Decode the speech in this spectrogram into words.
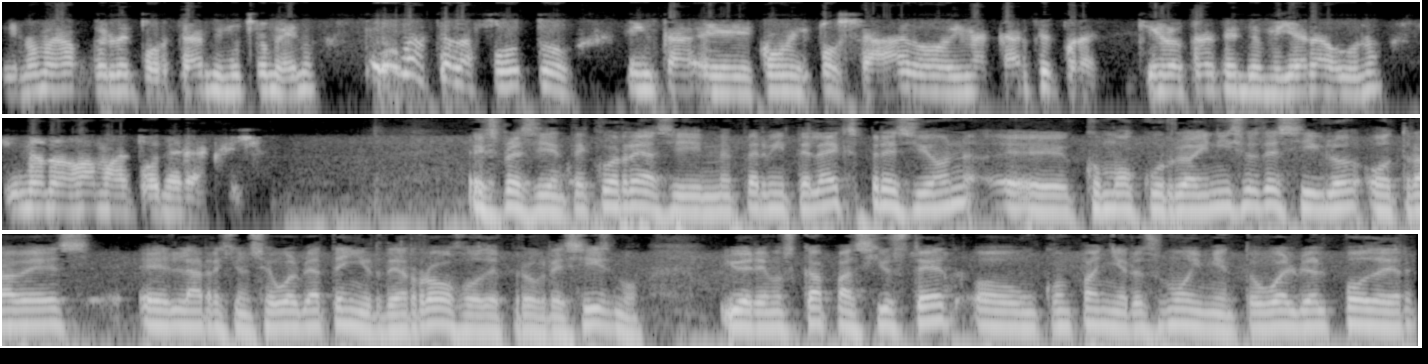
y no me va a poder deportar, ni mucho menos, pero basta la foto eh, con esposado en la cárcel para que lo traten de humillar a uno y no nos vamos a poner a aquello. Expresidente Correa, si me permite la expresión, eh, como ocurrió a inicios de siglo, otra vez eh, la región se vuelve a teñir de rojo, de progresismo, y veremos capaz si usted o un compañero de su movimiento vuelve al poder.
